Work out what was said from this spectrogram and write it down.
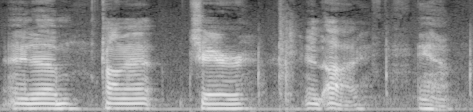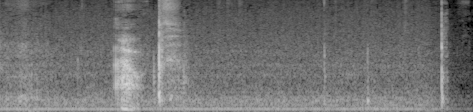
And um, comment, share, and I am out.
